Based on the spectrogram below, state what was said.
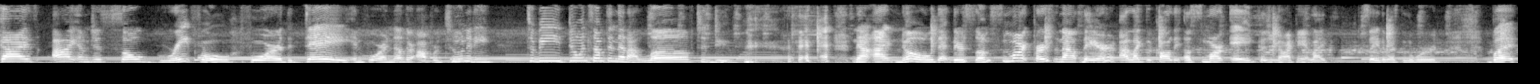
Guys, I am just so grateful for the day and for another opportunity to be doing something that I love to do. now I know that there's some smart person out there. I like to call it a smart A because you know I can't like say the rest of the word. But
